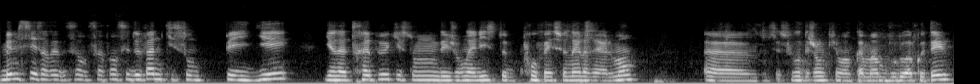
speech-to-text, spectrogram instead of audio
même s'il y a certains, certains sites de fans qui sont payés, il y en a très peu qui sont des journalistes professionnels réellement. Euh, c'est souvent des gens qui ont quand même un boulot à côté,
